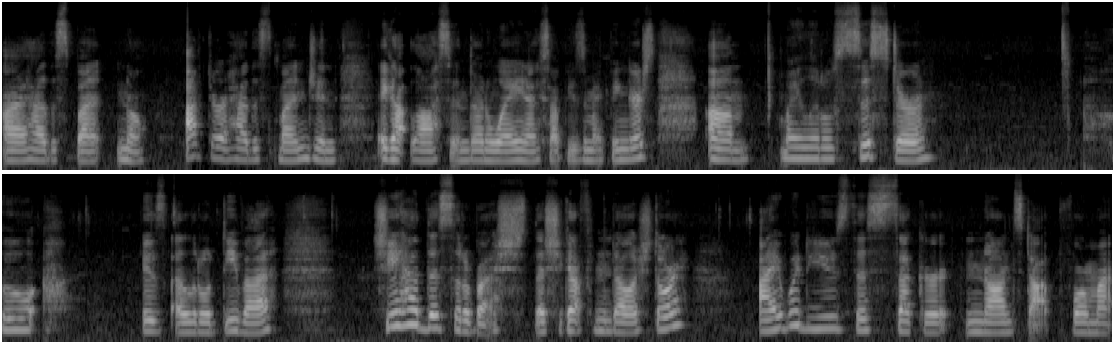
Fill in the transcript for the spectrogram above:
I had the sponge no after I had the sponge and it got lost and thrown away and I stopped using my fingers. Um, my little sister who is a little diva she had this little brush that she got from the dollar store. I would use this sucker nonstop for my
